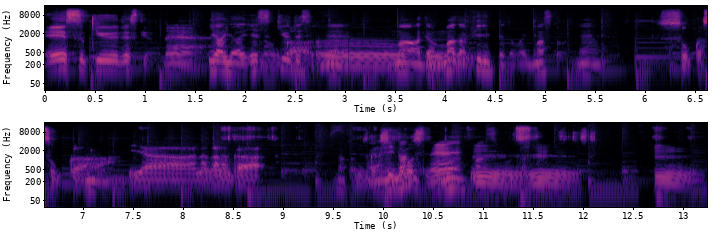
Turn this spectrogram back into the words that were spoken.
エース級ですけどね。いやいや、S 級ですよね。ねまあでもまだフィィリペとかいますからね。そっかそっか。いやーなかなか難しいとこですね。うん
